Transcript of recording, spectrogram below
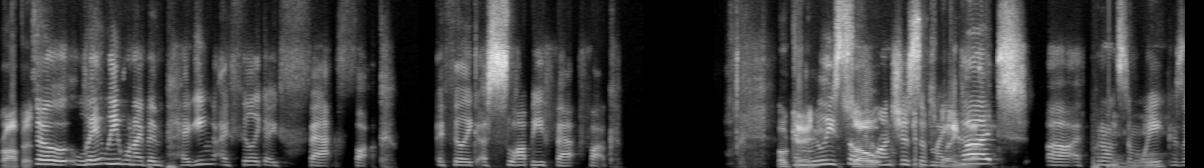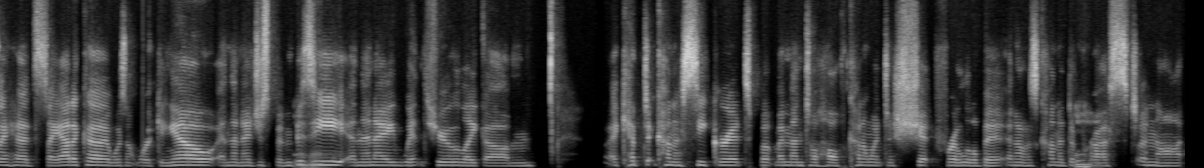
Drop it. So lately, when I've been pegging, I feel like a fat fuck. I feel like a sloppy fat fuck. Okay. I'm really self-conscious of my explain that. Uh, I've put on some Mhm. weight because I had sciatica. I wasn't working out, and then I just been Mm-hmm. busy. And then I went through like um I kept it kind of secret, but my mental health kind of went to shit for a little bit and I was kind of Mhm. depressed and not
